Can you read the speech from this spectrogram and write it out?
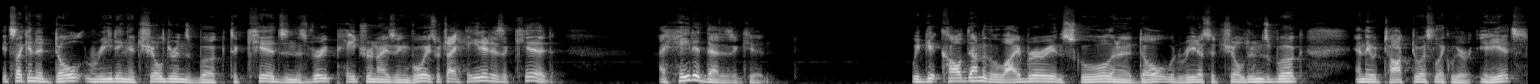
It's like an adult reading a children's book to kids in this very patronizing voice, which I hated as a kid. I hated that as a kid. We'd get called down to the library in school, and an adult would read us a children's book, and they would talk to us like we were idiots.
